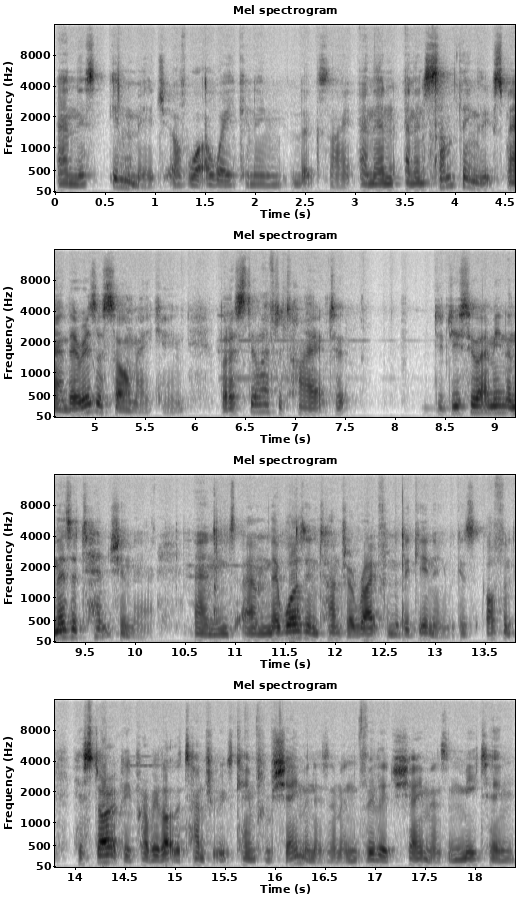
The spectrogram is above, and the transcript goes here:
and this image of what awakening looks like, and then and then some things expand. There is a soul making, but I still have to tie it to did you see what I mean? And there's a tension there. And um, there was in Tantra right from the beginning, because often, historically, probably a lot of the Tantra roots came from shamanism and village shamans and meeting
